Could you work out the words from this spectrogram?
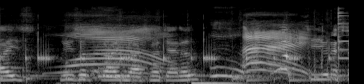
Guys, please subscribe Yashna channel. See you next time.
